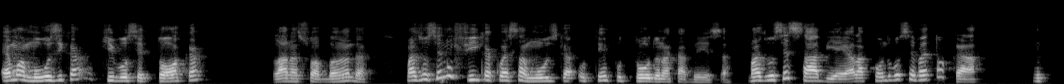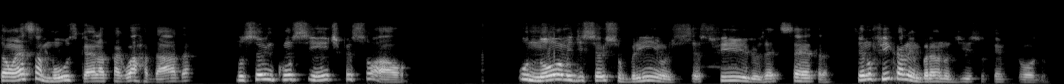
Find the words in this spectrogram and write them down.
É uma música que você toca lá na sua banda, mas você não fica com essa música o tempo todo na cabeça, mas você sabe ela quando você vai tocar. Então essa música ela está guardada no seu inconsciente pessoal. O nome de seus sobrinhos, seus filhos, etc. Você não fica lembrando disso o tempo todo.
